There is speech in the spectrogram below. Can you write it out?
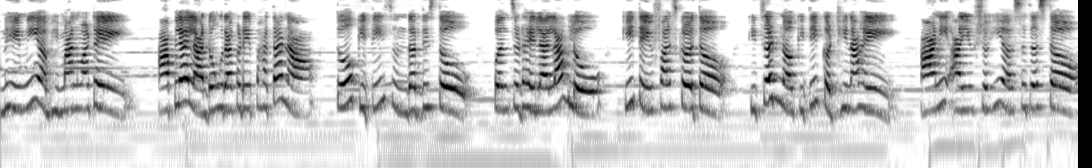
नेहमी अभिमान वाटे. आपल्याला डोंगराकडे पाहताना तो किती सुंदर दिसतो. पण चढायला लागलो की तेव्हाच कळतं की चढणं किती कठीण आहे आणि आयुष्यही असंच असतं.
